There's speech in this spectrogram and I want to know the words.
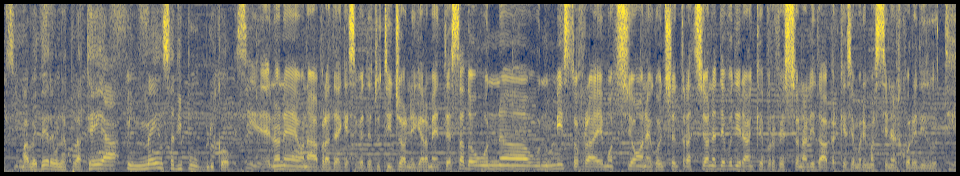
Sì, ma vedere una platea immensa di pubblico. Sì, non è una platea che si vede tutti i giorni, chiaramente, è stato un, un misto fra emozione, concentrazione e devo dire anche professionalità perché perché siamo rimasti nel cuore di tutti.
